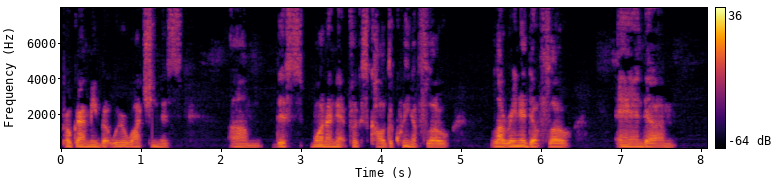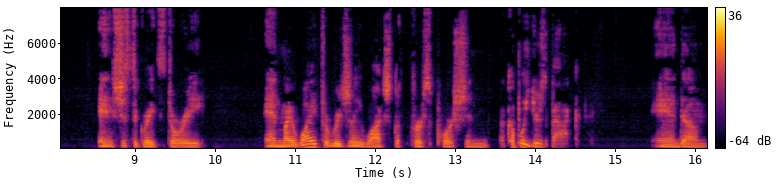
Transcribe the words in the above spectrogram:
programming, but we are watching this um, this one on Netflix called The Queen of Flow, La Reina del Flow, and um, and it's just a great story. And my wife originally watched the first portion a couple years back, and um,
